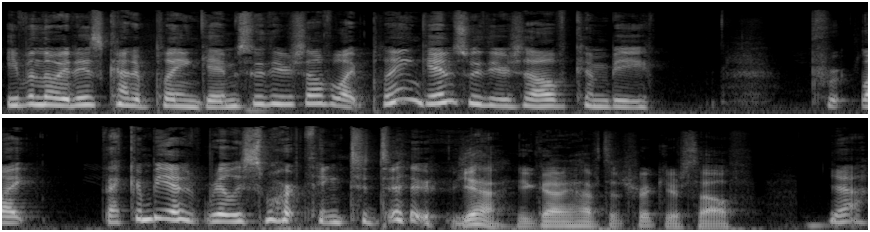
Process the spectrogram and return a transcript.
Even though it is kind of playing games with yourself, like playing games with yourself can be pr- like that can be a really smart thing to do. Yeah, you gotta have to trick yourself. Yeah.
